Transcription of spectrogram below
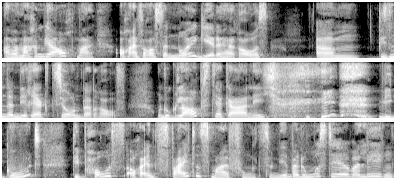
aber machen wir auch mal. Auch einfach aus der Neugierde heraus ähm, wie sind denn die Reaktionen darauf? Und du glaubst ja gar nicht, wie gut die Posts auch ein zweites Mal funktionieren, weil du musst dir ja überlegen,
